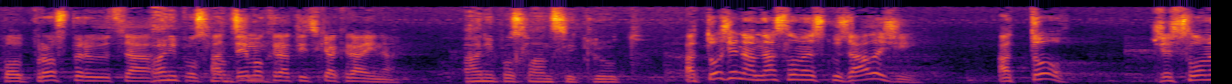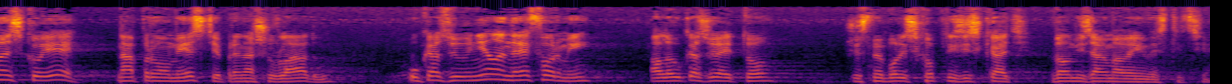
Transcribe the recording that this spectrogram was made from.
bol prosperujúca a demokratická krajina. Páni poslanci, kľud. A to, že nám na Slovensku záleží a to, že Slovensko je na prvom mieste pre našu vládu, ukazujú nielen reformy, ale ukazuje aj to, že sme boli schopní získať veľmi zaujímavé investície.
